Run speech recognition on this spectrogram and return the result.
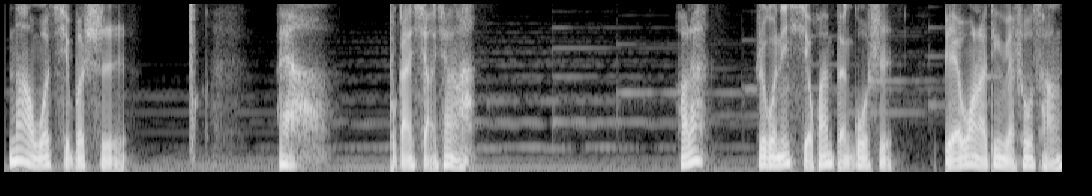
那我岂不是？哎呀，不敢想象啊！好了，如果您喜欢本故事，别忘了订阅、收藏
